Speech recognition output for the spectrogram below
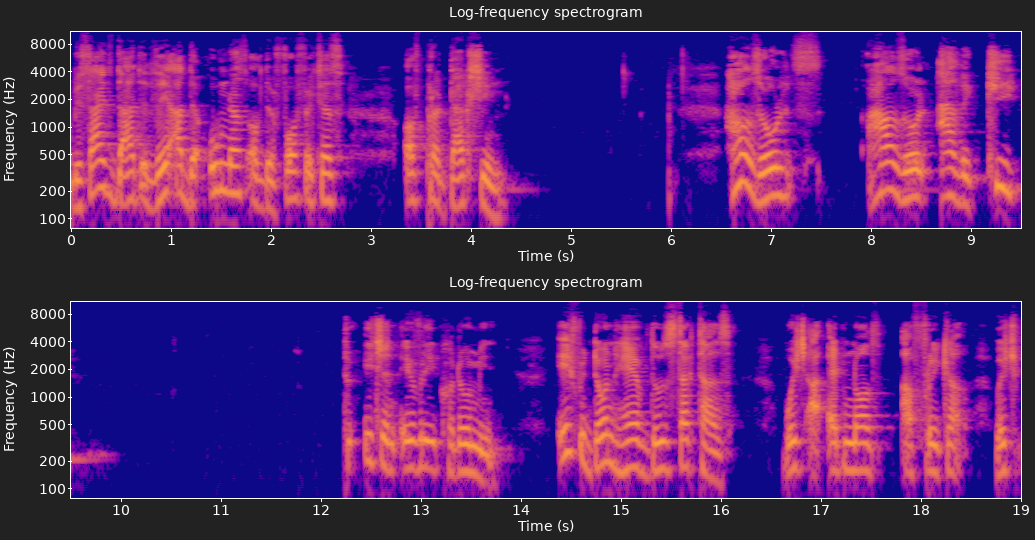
Besides that, they are the owners of the four factors of production. Households, households are the key to each and every economy. If we don't have those sectors which are at North Africa, which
